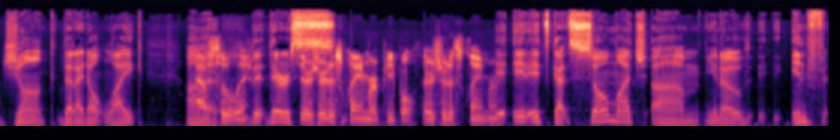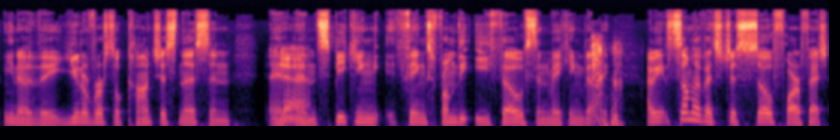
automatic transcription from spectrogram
junk that I don't like. Uh, Absolutely. th- there's There's your disclaimer, people. There's your disclaimer. it, it, it's got so much, um, you know, inf- you know, the universal consciousness and and, Yeah. and speaking things from the ethos and making them. I mean, some of it's just so far fetched.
